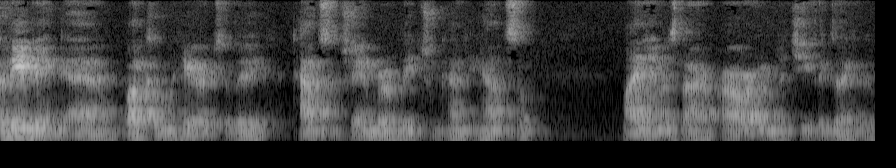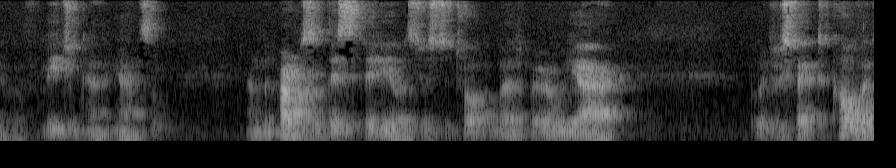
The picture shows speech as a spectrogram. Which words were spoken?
good evening. Uh, welcome here to the Council Chamber of Leitrim County Council. My name is Lar Power. I'm the Chief Executive of Leitrim County Council. And the purpose of this video is just to talk about where we are with respect to COVID.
